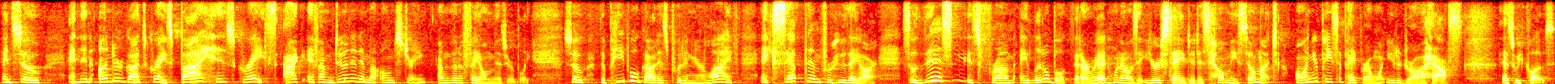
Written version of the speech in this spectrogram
And so and then under God's grace, by his grace, I, if I'm doing it in my own strength, I'm going to fail miserably. So the people God has put in your life, accept them for who they are. So this is from a little book that I read when I was at your stage. It has helped me so much. On your piece of paper, I want you to draw a house as we close.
